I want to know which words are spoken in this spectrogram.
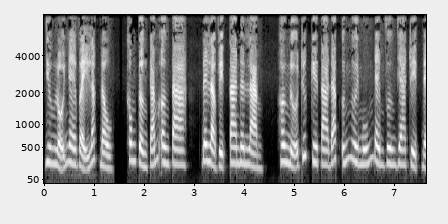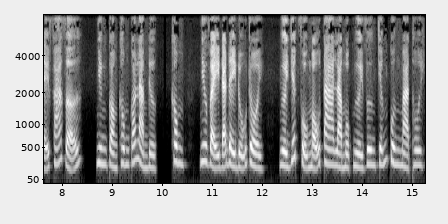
dương lỗi nghe vậy lắc đầu, không cần cảm ơn ta, đây là việc ta nên làm, hơn nữa trước kia ta đáp ứng ngươi muốn đem vương gia triệt để phá vỡ, nhưng còn không có làm được, không, như vậy đã đầy đủ rồi, người giết phụ mẫu ta là một người vương chấn quân mà thôi,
